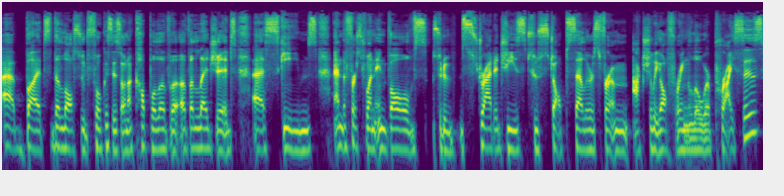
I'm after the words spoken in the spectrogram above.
uh, but the lawsuit focuses on a couple of, of alleged uh, schemes. And the first one involves sort of strategies to stop sellers from actually offering lower prices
